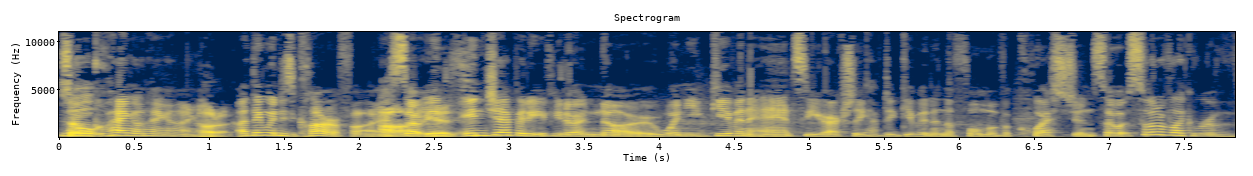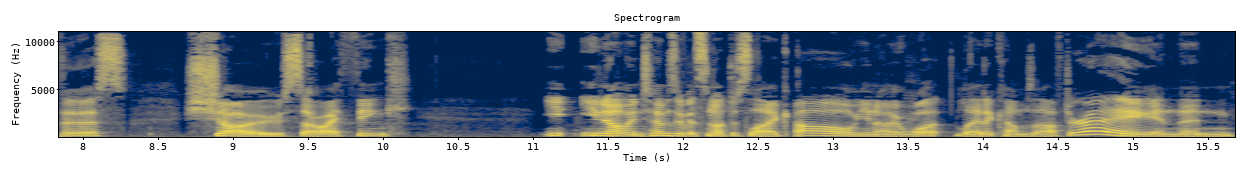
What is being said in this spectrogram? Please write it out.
Some well, hang on, hang on, hang on. I think we need to clarify. Ah, so, in, yes. in Jeopardy, if you don't know, when you give an answer, you actually have to give it in the form of a question. So it's sort of like a reverse show. So I think, you, you know, in terms of it's not just like, oh, you know, what letter comes after A, and then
